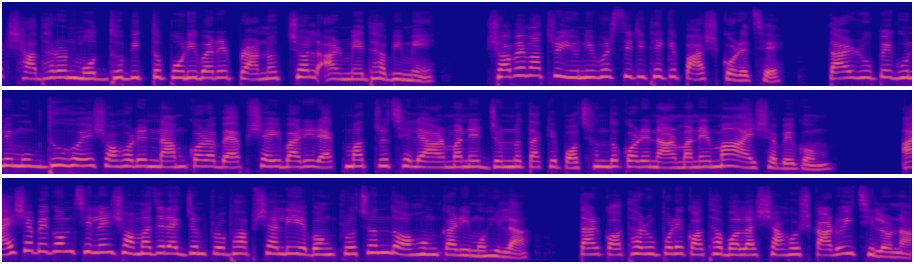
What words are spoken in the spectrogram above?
এক সাধারণ মধ্যবিত্ত পরিবারের প্রাণোচ্চল আর মেধাবী মেয়ে। সবেমাত্র ইউনিভার্সিটি থেকে পাশ করেছে। তার রূপে গুণে মুগ্ধ হয়ে শহরের নামকরা ব্যবসায়ী বাড়ির একমাত্র ছেলে আরমানের জন্য তাকে পছন্দ করেন আরমানের মা আয়েশা বেগম। আয়েশা বেগম ছিলেন সমাজের একজন প্রভাবশালী এবং প্রচণ্ড অহংকারী মহিলা। তার কথার উপরে কথা বলার সাহস কারোই ছিল না।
